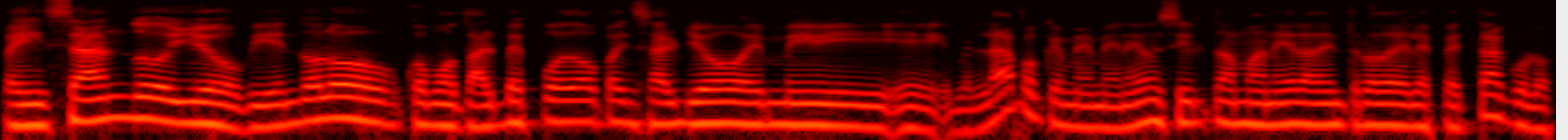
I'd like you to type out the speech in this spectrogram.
pensando yo, viéndolo como tal vez puedo pensar yo en mi, eh, ¿verdad? Porque me meneo en cierta manera dentro del espectáculo.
